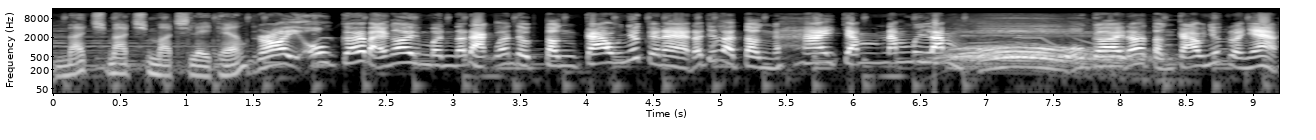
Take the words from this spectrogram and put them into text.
Much, much, much later. Rồi ok bạn ơi Mình đã đặt lên được tầng cao nhất rồi nè. Đó chính là tầng 255 Ồ. Ok đó là tầng cao nhất rồi nha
